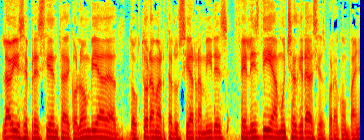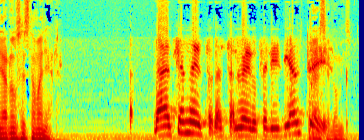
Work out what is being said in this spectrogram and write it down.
La vicepresidenta de Colombia, la doctora Marta Lucía Ramírez, feliz día. Muchas gracias por acompañarnos esta mañana. Gracias, Néstor. Hasta luego. Feliz día a ustedes. Gracias, lo mismo.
